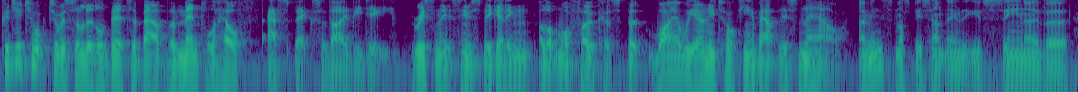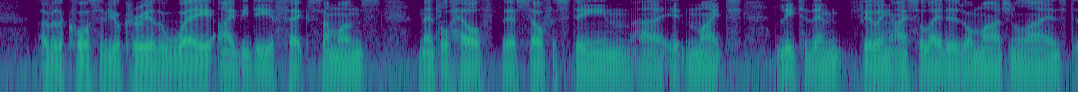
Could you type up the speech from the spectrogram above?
Could you talk to us a little bit about the mental health aspects of IBD? Recently, it seems to be getting a lot more focus, but why are we only talking about this now? I mean, this must be something that you've seen over over the course of your career, the way IBD affects someone's mental health, their self-esteem. Uh, it might lead to them feeling isolated or marginalized.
